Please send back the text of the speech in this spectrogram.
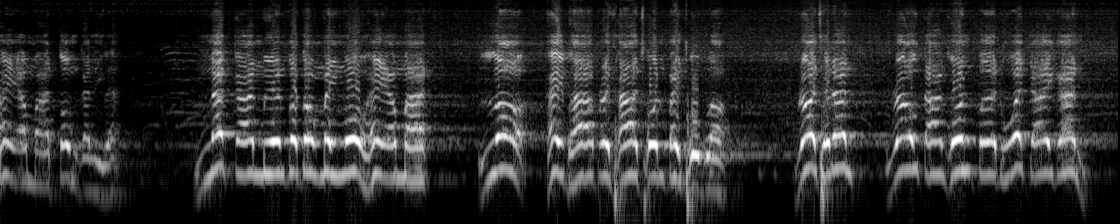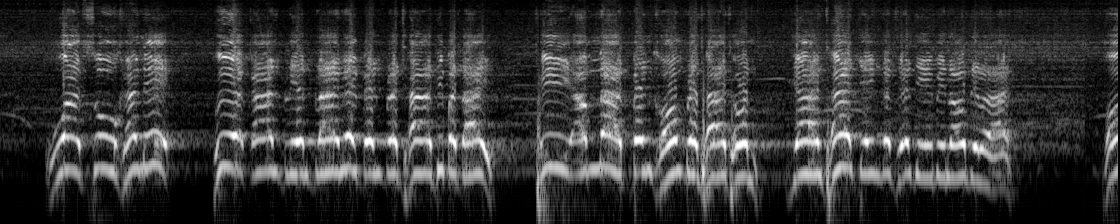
ให้อมาตต้มกันอีกแล้ว นักการเมืองก็ต้องไม่โง่ให้อมาตล่อให้พาประชาชนไปถูกหลอก เพราะฉะนั้นเราต่างคนเปิดหัวใจกัน ว่าสู้ครั้งนี้เพื่อการเปลี่ยนแปลงให้เป็นประชาธิปไตย ที่อำนาจเป็นของประชาชน อย่างแท้จริงกันเสียทีพี่น้องที่หลาย พอ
